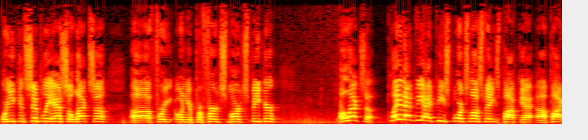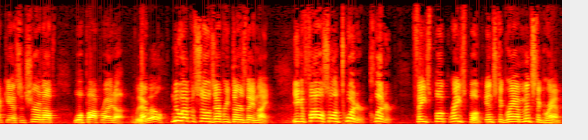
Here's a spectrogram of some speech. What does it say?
Or you can simply ask Alexa uh, for on your preferred smart speaker Alexa, play that VIP Sports Las Vegas popca- uh, podcast, and sure enough, we'll pop right up. We will. New episodes every Thursday night. You can follow us on Twitter, Clitter, Facebook, Racebook, Instagram, Instagram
